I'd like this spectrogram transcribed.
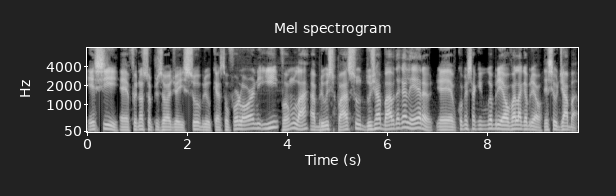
Esse é, foi nosso episódio aí sobre o Castle Forlorn e vamos lá abrir o espaço do jabá da galera. É, vou começar aqui com o Gabriel. Vai lá, Gabriel. Dê seu jabá.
